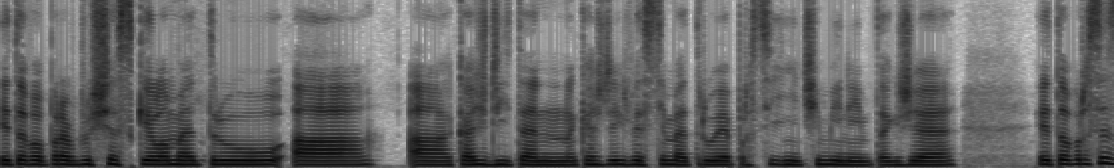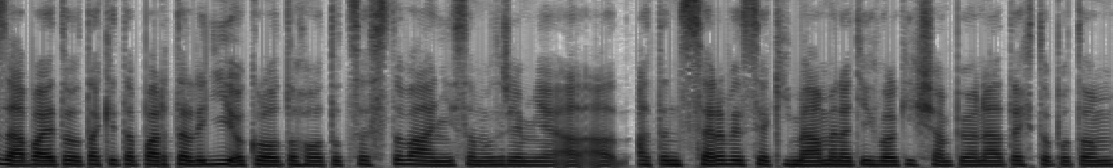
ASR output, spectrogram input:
je to opravdu 6 kilometrů a, a každý ten, každých 200 metrů je prostě něčím jiným, takže je to prostě zábava, je to taky ta parta lidí okolo toho, to cestování samozřejmě a, a, a ten servis, jaký máme na těch velkých šampionátech, to potom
